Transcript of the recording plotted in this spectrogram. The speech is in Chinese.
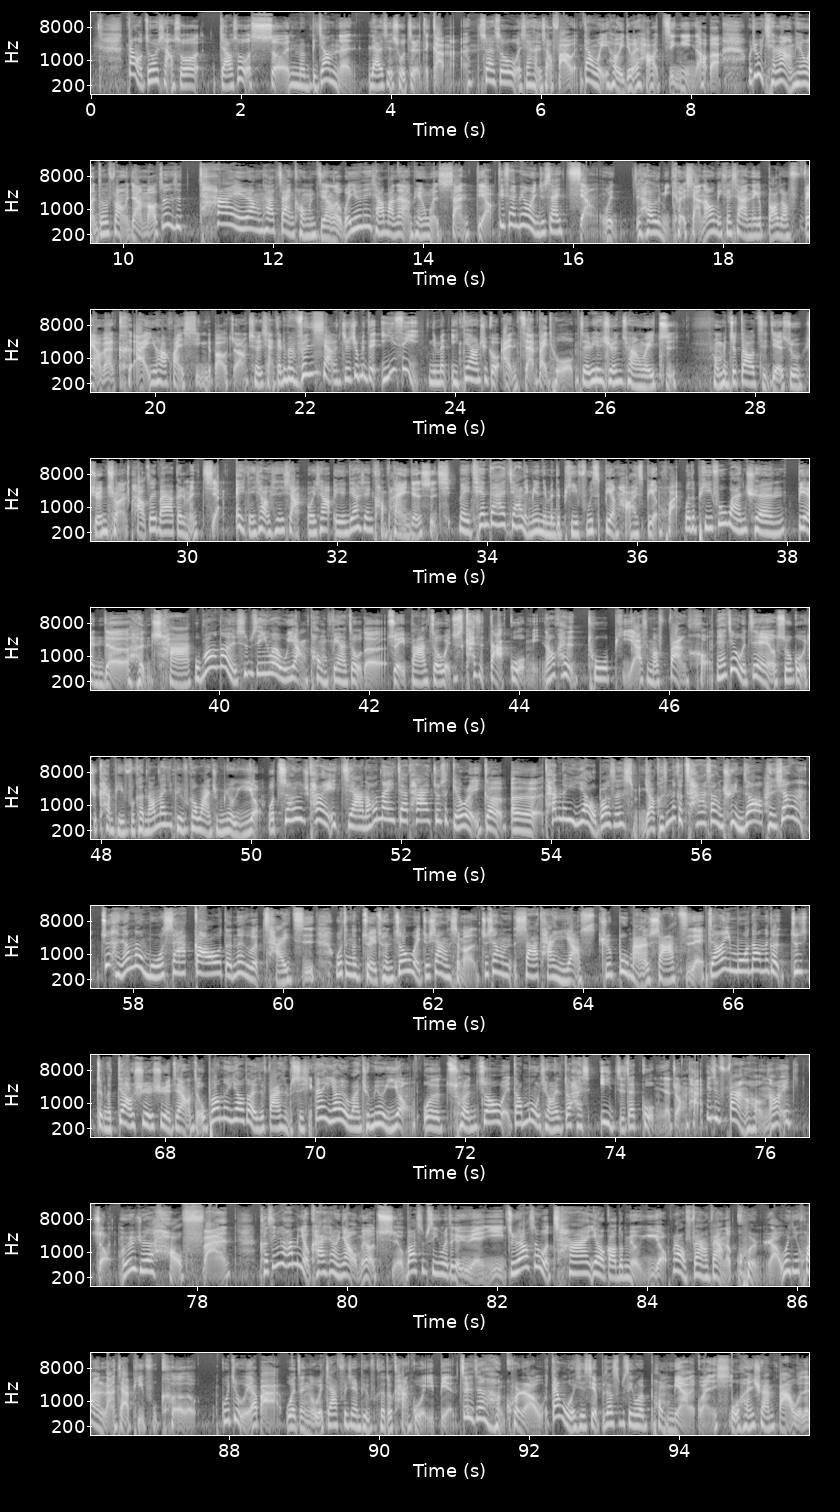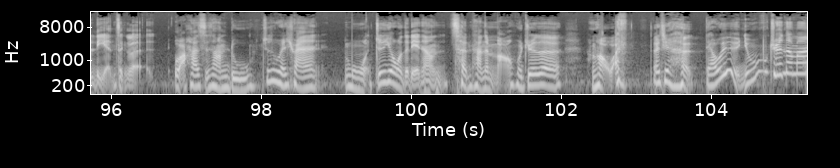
但我最后想说，假如说我设，你们比较能了解说这人在干嘛。虽然说我现在很少发文，但我以后一定会好好经营的，好不好？我觉得我前两篇文都是放我家猫，真的是太让它占空间了。我有点想要把那两篇文删掉。第三篇文就是在讲我。喝了米克夏，然后米克夏的那个包装非常非常可爱，因为它换新的包装，所以想跟你们分享，就这么的 easy，你们一定要去给我按赞，拜托，这边宣传为止。我们就到此结束宣传。好，这一把要跟你们讲。哎，等一下，我先想，我先一定要先 complain 一件事情。每天待在家里面，你们的皮肤是变好还是变坏？我的皮肤完全变得很差。我不知道到底是不是因为无氧碰变之后，我的嘴巴周围就是开始大过敏，然后开始脱皮啊，什么泛红。你还记得我之前有说过我去看皮肤科，然后那些皮肤科完全没有用。我之后又去看了一家，然后那一家他就是给我了一个呃，他那个药我不知道是什么药，可是那个擦上去，你知道很像。就很像那种磨砂膏的那个材质，我整个嘴唇周围就像什么，就像沙滩一样，就布满了沙子。哎，只要一摸到那个，就是整个掉屑屑这样子。我不知道那药到底是发生什么事情，但是药也完全没有用。我的唇周围到目前为止都还是一直在过敏的状态，一直泛红，然后一直肿，我就觉得好烦。可是因为他们有开消炎药，我没有吃，我不知道是不是因为这个原因。主要是我擦药膏都没有用，让我非常非常的困扰。我已经换了两家皮肤科了。估计我要把我整个我家附近的皮肤科都看过一遍，这个真的很困扰我。但我其实也不知道是不是因为碰面的关系，我很喜欢把我的脸整个往他身上撸，就是我很喜欢摸，就是用我的脸这样子蹭他的毛，我觉得很好玩，而且很疗愈。你们不觉得吗？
